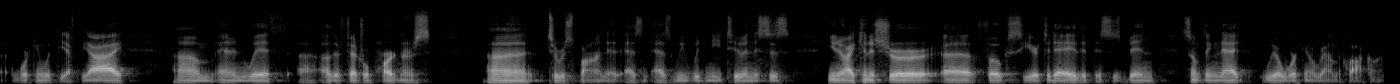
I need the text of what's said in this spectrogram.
uh, working with the FBI, um, and with uh, other federal partners, to respond as we would need to. And this is... You know, I can assure folks here today that this has been something that we are working around the clock on.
